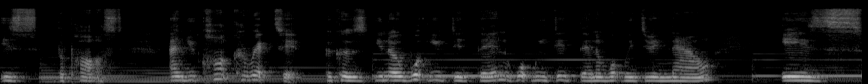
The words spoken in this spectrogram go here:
is the past and you can't correct it because you know what you did then, what we did then, and what we're doing now is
